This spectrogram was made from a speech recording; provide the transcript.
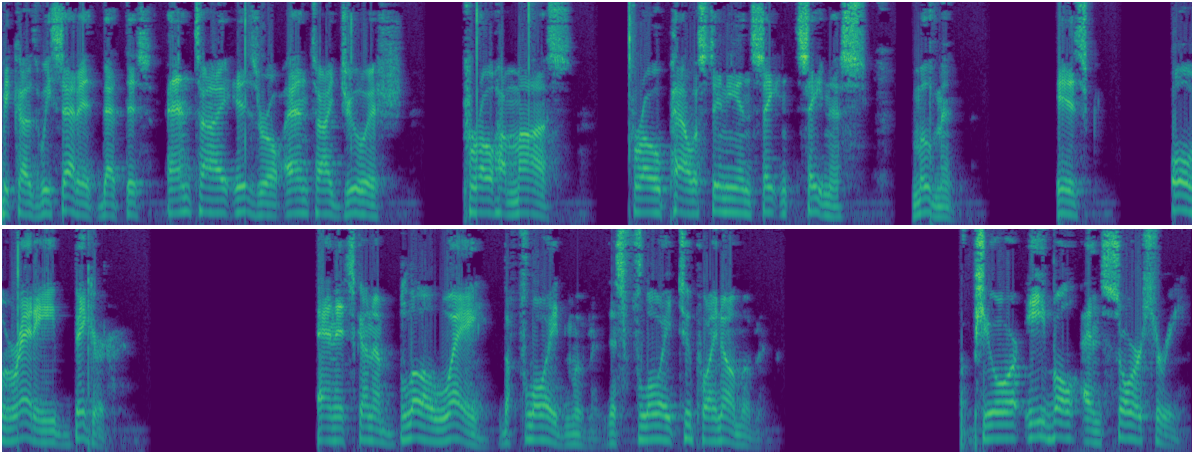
Because we said it that this anti Israel, anti Jewish, pro Hamas, pro Palestinian Satan, Satanist movement is already bigger. And it's going to blow away the Floyd movement, this Floyd 2.0 movement. Pure evil and sorcery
